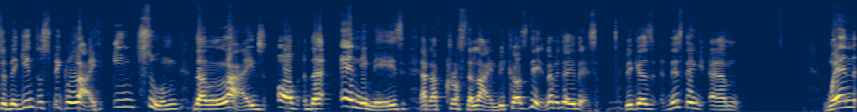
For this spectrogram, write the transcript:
to begin to speak life into the lives of the enemies that have crossed the line. Because this, let me tell you this, because this thing, um, when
